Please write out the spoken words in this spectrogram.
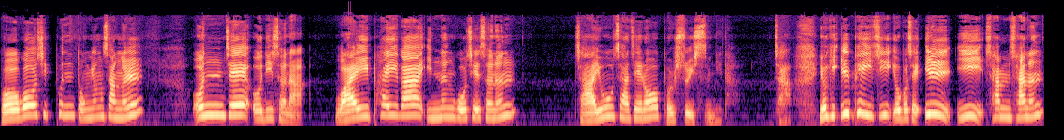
보고 싶은 동영상을 언제 어디서나 와이파이가 있는 곳에서는 자유자재로 볼 수 있습니다. 자, 여기 1페이지, 요 보세요. 1, 2, 3, 4는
